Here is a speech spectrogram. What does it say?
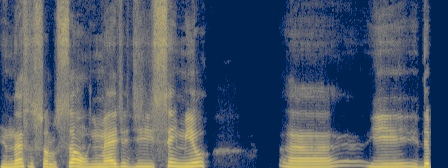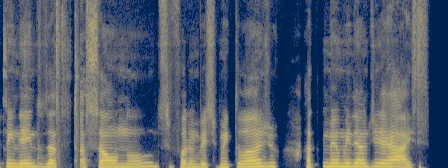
nessa solução em média de 100 mil uh, e dependendo da situação, no, se for um investimento anjo, até meio milhão de reais,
